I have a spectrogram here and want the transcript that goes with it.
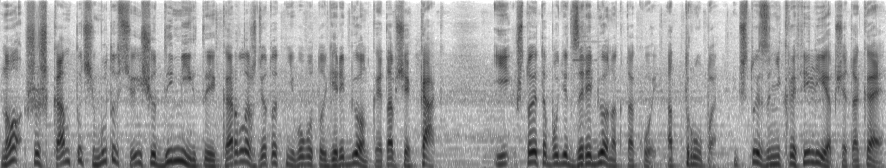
Но Шишкан почему-то все еще дымит, и Карла ждет от него в итоге ребенка. Это вообще как? И что это будет за ребенок такой от трупа? И что это за некрофилия вообще такая?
